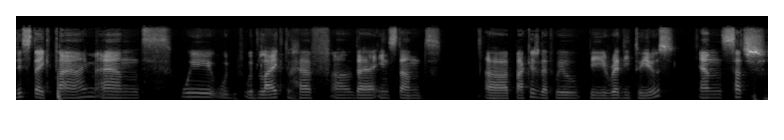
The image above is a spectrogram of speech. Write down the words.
this take time and we would, would like to have uh, the instant uh, package that will be ready to use. And such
